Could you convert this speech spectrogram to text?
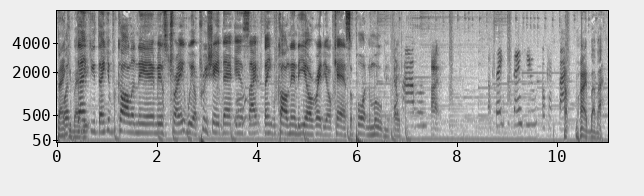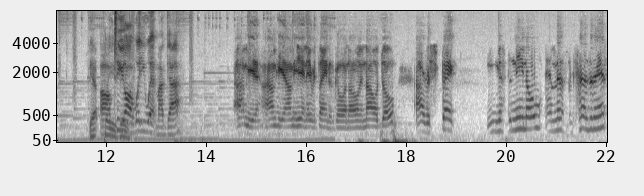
Thank Well, you, baby. Thank you, thank you for calling in, Miss Trey. We appreciate that insight. Thank you for calling in the Yale Radio Cast, supporting the movement, No baby. problem. All right. Uh, Thank you, thank you. Okay, bye. All right. Bye bye. Yep. Um, please Tr, do. where you at, my guy? I'm here. I'm here. I'm here, and everything that's going on. And although I respect Mr. Nino and Mr. President,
